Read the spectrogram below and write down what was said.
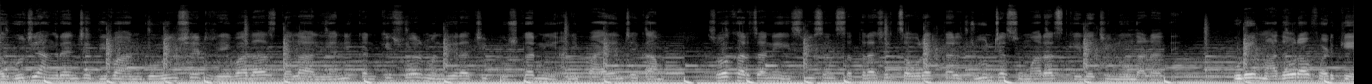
रघुजी आंग्र्यांचे दिवाण गोविंदशेठ रेवादास दलाल यांनी कणकेश्वर मंदिराची पुष्करणी आणि पायऱ्यांचे काम स्वखर्चाने इसवी सन सतराशे चौऱ्याहत्तर जूनच्या सुमारास केल्याची नोंद आढळते. पुढे माधवराव फडके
